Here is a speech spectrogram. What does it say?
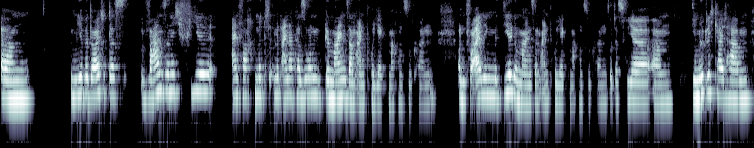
Ähm, mir bedeutet das wahnsinnig viel, einfach mit, mit einer Person gemeinsam ein Projekt machen zu können und vor allen Dingen mit dir gemeinsam ein Projekt machen zu können, sodass wir ähm, die Möglichkeit haben,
